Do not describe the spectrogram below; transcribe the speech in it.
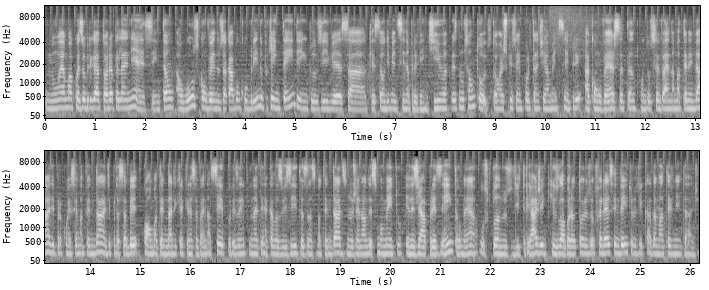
Não é uma coisa obrigatória pela ANS. Então, alguns convênios acabam cobrindo porque entendem, inclusive, essa questão de medicina preventiva, mas não são todos. Então, acho que isso é importante realmente sempre a conversa, tanto quando você vai na maternidade para conhecer a maternidade, para saber qual maternidade que a criança vai nascer, por exemplo, né? Tem aquelas visitas nas maternidades, no geral, nesse momento, eles já apresentam, né, os planos de triagem que os laboratórios oferecem dentro de cada maternidade.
